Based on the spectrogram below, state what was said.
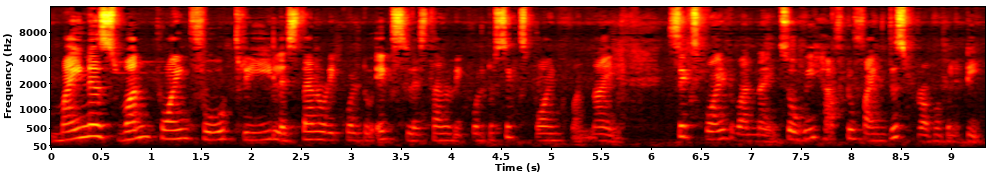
minus 1.43 less than or equal to x less than or equal to 6.19. 6.19. So we have to find this probability.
